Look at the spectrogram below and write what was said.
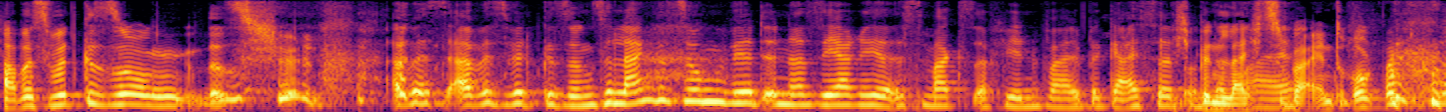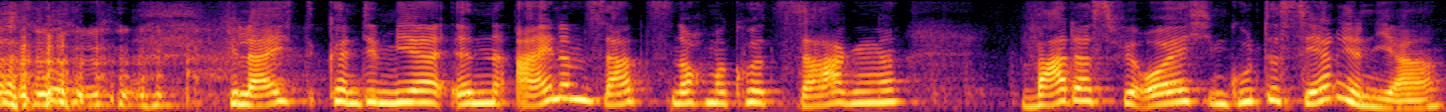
Aber es wird gesungen. Das ist schön. Aber es, aber es wird gesungen. Solange gesungen wird in der Serie, ist Max auf jeden Fall begeistert. Ich bin dabei. leicht zu beeindrucken. Vielleicht könnt ihr mir in einem Satz noch mal kurz sagen, war das für euch ein gutes Serienjahr,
